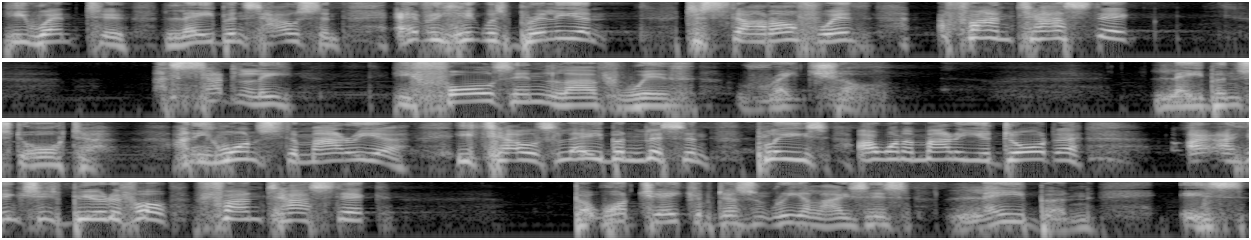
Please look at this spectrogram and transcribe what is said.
he went to Laban's house and everything was brilliant to start off with. Fantastic. And suddenly he falls in love with Rachel, Laban's daughter. And he wants to marry her. He tells Laban, Listen, please, I want to marry your daughter. I, I think she's beautiful, fantastic. But what Jacob doesn't realize is Laban is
